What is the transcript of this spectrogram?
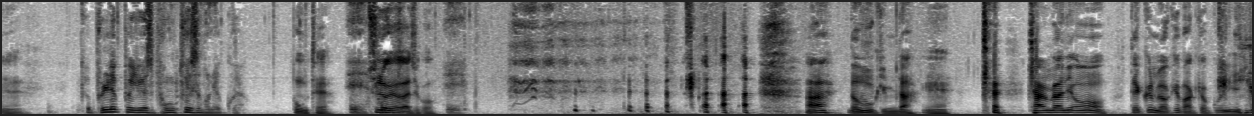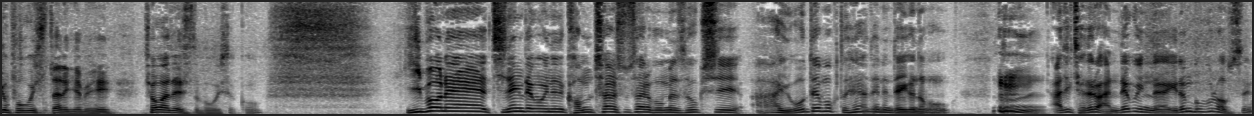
예. 그 블랙베이에서 봉투에서 보냈고요. 봉태. 예, 출력해가지고. 예. 아, 너무 웃깁니다. 예. 장관이, 어, 댓글 몇 개 바뀌었군. 이거 보고 있었다는 게 매일 청와대에서도 보고 있었고. 이번에 진행되고 있는 검찰 수사를 보면서 혹시, 아, 요 대목도 해야 되는데 이거 너무 아직 제대로 안 되고 있네. 이런 부분은 없어요?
